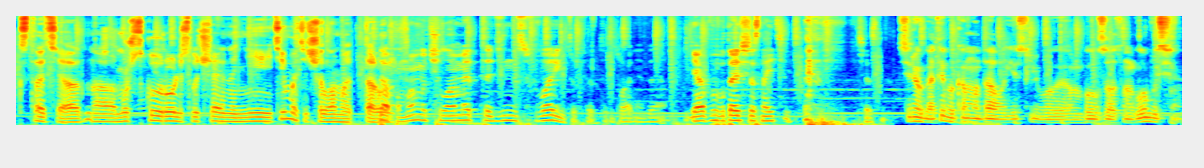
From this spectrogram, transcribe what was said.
Кстати, а на мужскую роль случайно не Тимати Челомет второй? Да, по-моему, Челомет один из фаворитов в этом плане, да. Я попытаюсь сейчас найти. честно. Серега, а ты бы кому дал, если бы был в Золотом Глобусе?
